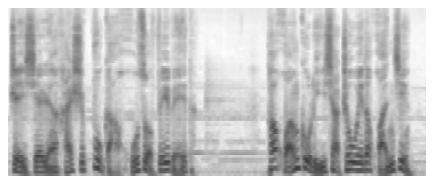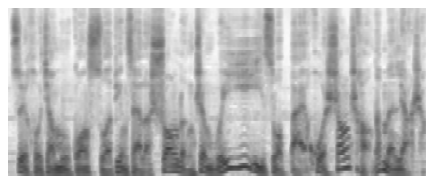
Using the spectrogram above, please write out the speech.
这些人还是不敢胡作非为的。他环顾了一下周围的环境，最后将目光锁定在了双冷镇唯一一座百货商场的门脸上，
